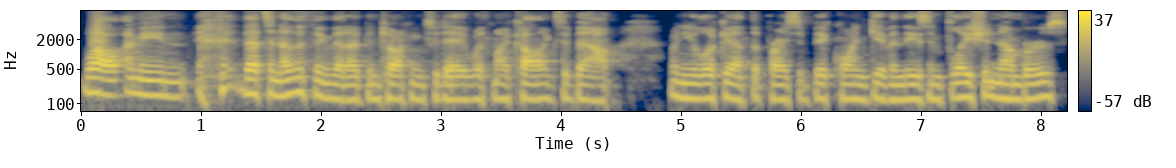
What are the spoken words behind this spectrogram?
Well, I mean, that's another thing that I've been talking today with my colleagues about. When you look at the price of Bitcoin, given these inflation numbers,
